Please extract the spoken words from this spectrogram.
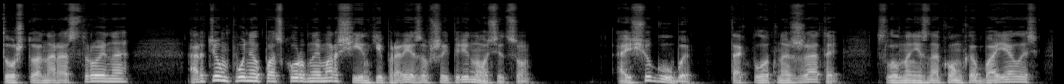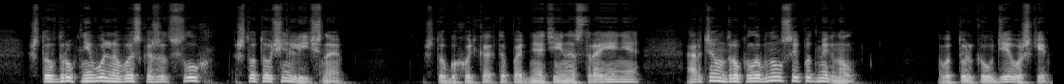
То, что она расстроена, Артем понял по скорбной морщинке, прорезавшей переносицу. А еще губы, так плотно сжаты, словно незнакомка боялась, что вдруг невольно выскажет вслух что-то очень личное. Чтобы хоть как-то поднять ей настроение, Артем вдруг улыбнулся и подмигнул. Вот только у девушки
